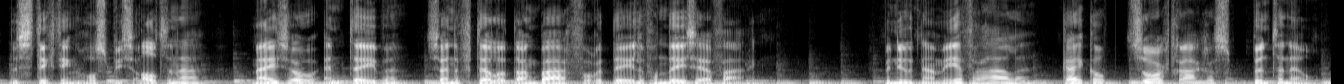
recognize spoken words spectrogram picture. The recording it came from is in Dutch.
De stichting Hospice Altena, Meizo en Thebe zijn de verteller dankbaar voor het delen van deze ervaring. Benieuwd naar meer verhalen? Kijk op zorgdragers.nl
